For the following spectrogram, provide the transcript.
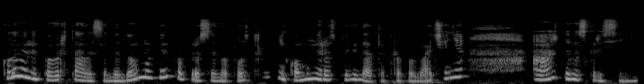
Коли вони поверталися додому, Він попросив апостолів нікому не розповідати про побачення аж до Воскресіння.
